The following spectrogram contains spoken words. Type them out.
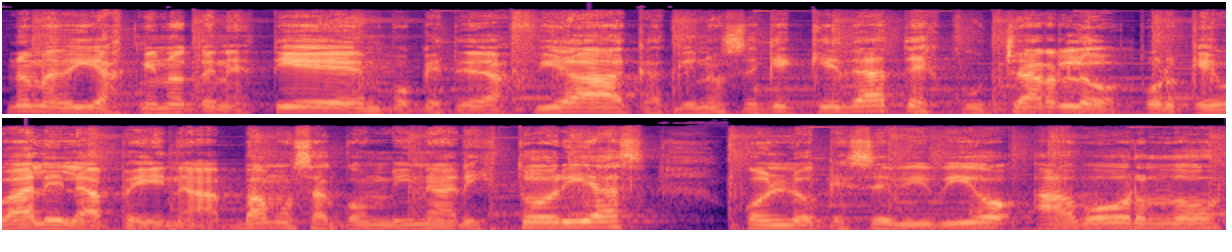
no me digas que no tenés tiempo, que te da fiaca, que no sé qué, quédate a escucharlo porque vale la pena. Vamos a combinar historias con lo que se vivió a bordo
